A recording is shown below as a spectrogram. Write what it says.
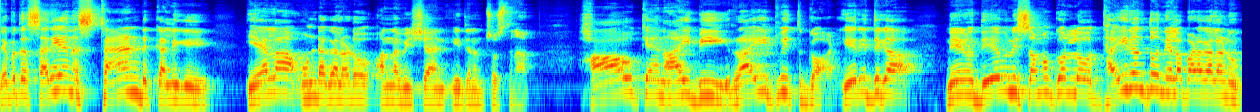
లేకపోతే సరైన స్టాండ్ కలిగి ఎలా ఉండగలడో అన్న విషయాన్ని ఈ దినం చూస్తున్నాం. How can I be right with God ఏ రీతిగా నేను దేవుని సముఖంలో ధైర్యంతో నిలబడగలను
